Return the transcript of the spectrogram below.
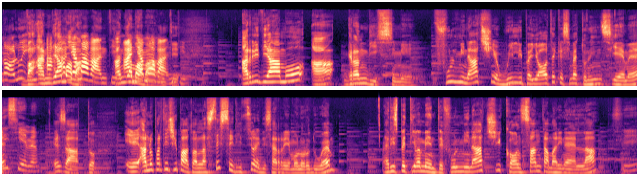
No, lui Va, lui- a- andiamo andiamo avanti. avanti. Andiamo Andiamo, avanti. avanti. Arriviamo a grandissimi Fulminacci e Willy Peyote che si mettono insieme. Insieme. Esatto. E hanno partecipato alla stessa edizione di Sanremo loro due, rispettivamente Fulminacci con Santa Marinella. Sì.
